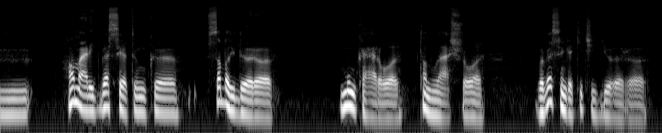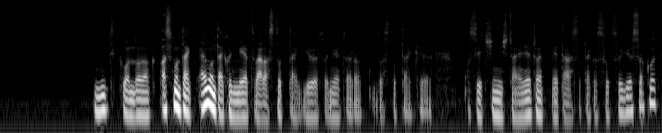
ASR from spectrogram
Mm, ha már itt beszéltünk szabadidőről, munkáról, tanulásról, akkor beszéljünk egy kicsit Győrről. Mit gondolnak? Azt mondták, elmondták, hogy miért választották Győrt, vagy miért választották a Széchenyi István Egyetemet, miért választották a szociológiai szakot.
